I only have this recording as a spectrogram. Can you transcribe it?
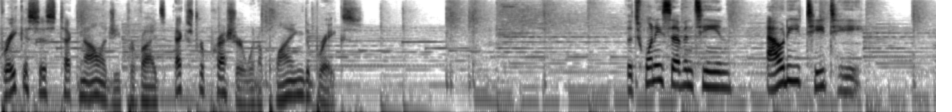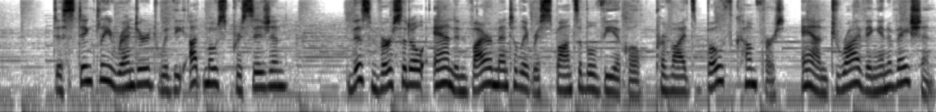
Brake Assist technology provides extra pressure when applying the brakes. The 2017 Audi TT. Distinctly rendered with the utmost precision, this versatile and environmentally responsible vehicle provides both comfort and driving innovation.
